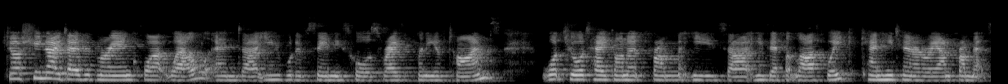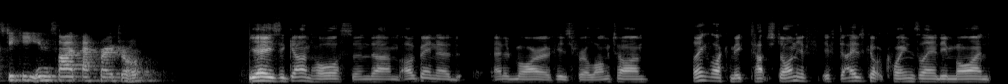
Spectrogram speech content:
Josh, you know David Moran quite well, and uh, you would have seen this horse race plenty of times. What's your take on it from his uh, his effort last week? Can he turn it around from that sticky inside back row draw? Yeah, he's a gun horse, and um, I've been a, an admirer of his for a long time. I think, like Mick touched on, if if Dave's got Queensland in mind,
